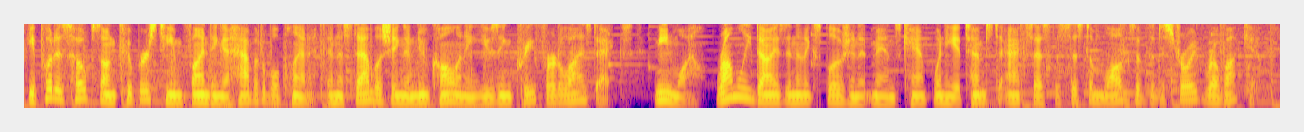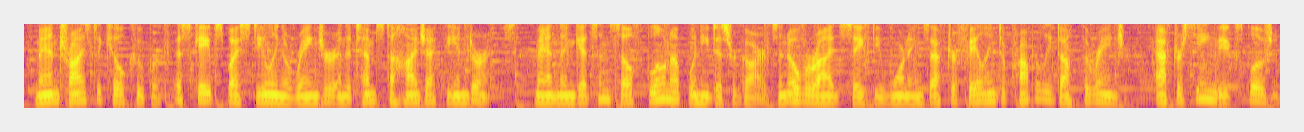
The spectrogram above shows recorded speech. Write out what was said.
He put his hopes on Cooper's team finding a habitable planet and establishing a new colony using pre-fertilized eggs. Meanwhile, Romilly dies in an explosion at Mann's camp when he attempts to access the system logs of the destroyed robot Kip. Mann tries to kill Cooper, escapes by stealing a Ranger, and attempts to hijack the Endurance. Mann then gets himself blown up when he disregards and overrides safety warnings after failing to properly dock the Ranger. After seeing the explosion,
